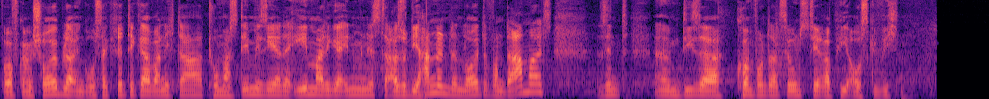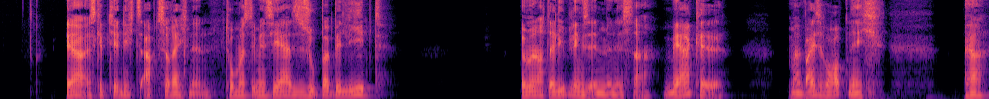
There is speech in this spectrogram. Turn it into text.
Wolfgang Schäuble, ein großer Kritiker, war nicht da. Thomas de Maizière, der ehemalige Innenminister. Also die handelnden Leute von damals sind ähm, dieser Konfrontationstherapie ausgewichen. Ja, es gibt hier nichts abzurechnen. Thomas de Maizière, super beliebt immer noch der Lieblingsinnenminister. Merkel. Man weiß überhaupt nicht. Ja,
